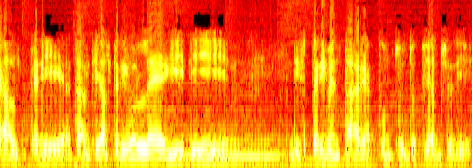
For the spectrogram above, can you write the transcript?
altri, a tanti altri colleghi di di sperimentare appunto il doppiaggio di,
